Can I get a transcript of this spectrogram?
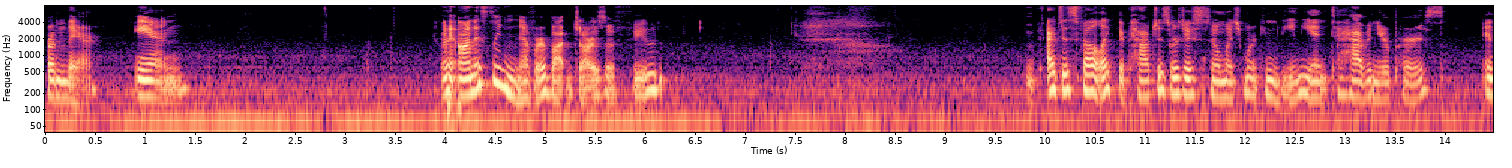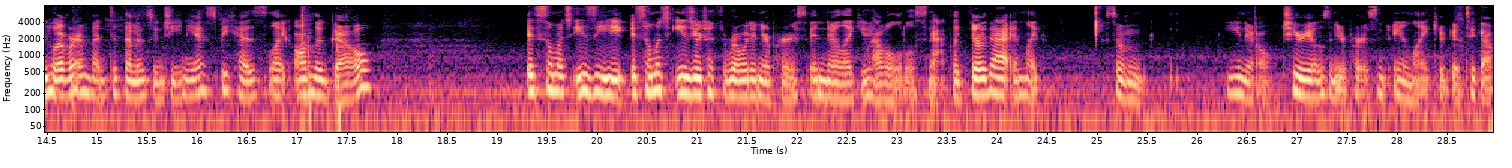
from there. And I honestly never bought jars of food. I just felt like the pouches were just so much more convenient to have in your purse. And whoever invented them is a genius because like on the go, it's so much easy it's so much easier to throw it in your purse and know like you have a little snack. Like throw that and like some you know, Cheerios in your purse and, and like you're good to go.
